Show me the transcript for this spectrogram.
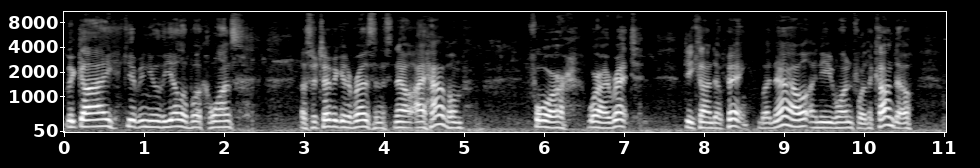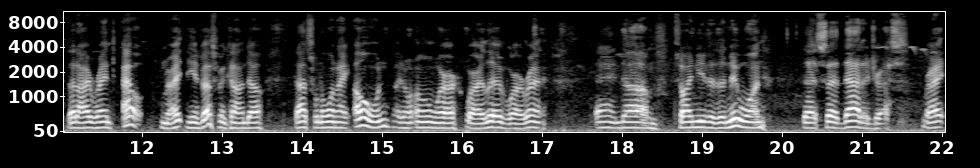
the guy giving you the yellow book wants a certificate of residence. Now I have them for where I rent the condo paying, but now I need one for the condo that I rent out, right? The investment condo. That's the one I own. I don't own where, where I live, where I rent. And um, so I needed a new one that said that address, right?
